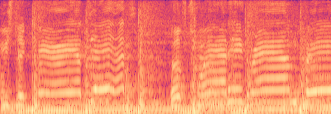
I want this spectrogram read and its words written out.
Used to carry a debt of 20 grand paying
